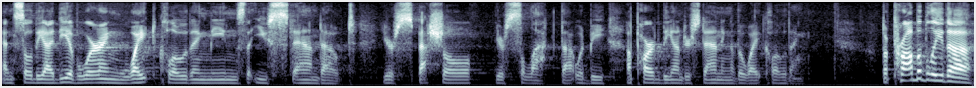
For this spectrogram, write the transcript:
And so the idea of wearing white clothing means that you stand out. You're special, you're select. That would be a part of the understanding of the white clothing. But probably the,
